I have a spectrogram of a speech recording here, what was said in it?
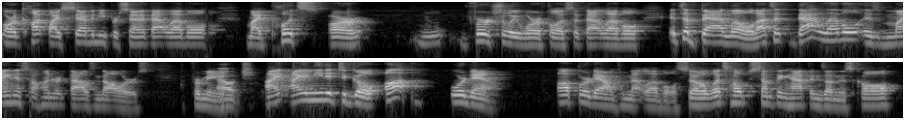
are cut by seventy percent at that level. My puts are virtually worthless at that level. It's a bad level. That's a that level is minus a hundred thousand dollars for me. Ouch. I, I need it to go up or down, up or down from that level. So let's hope something happens on this call.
